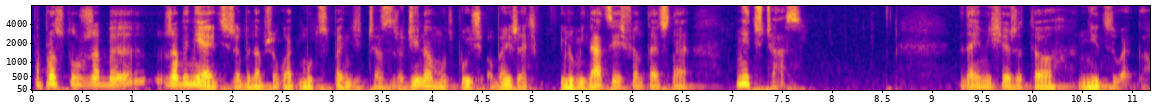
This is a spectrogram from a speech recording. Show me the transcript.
po prostu, żeby, żeby mieć, żeby na przykład móc spędzić czas z rodziną, móc pójść obejrzeć iluminacje świąteczne, mieć czas. Wydaje mi się, że to nic złego.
